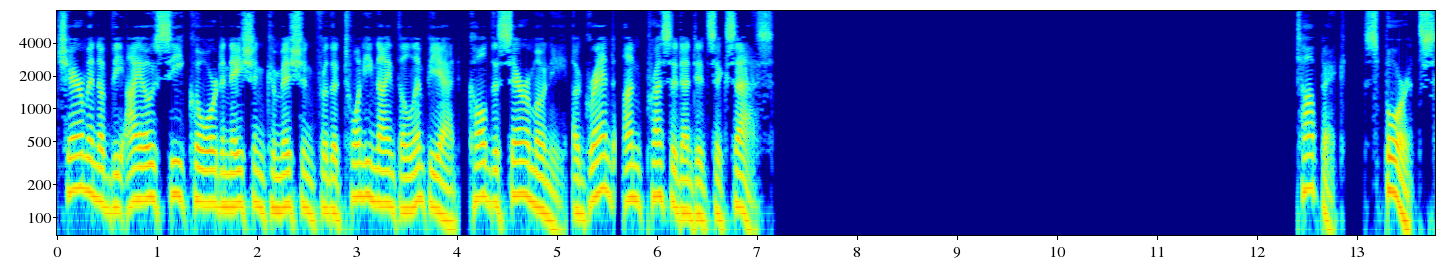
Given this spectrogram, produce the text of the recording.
chairman of the IOC Coordination Commission for the 29th Olympiad, called the ceremony a grand, unprecedented success. Sports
